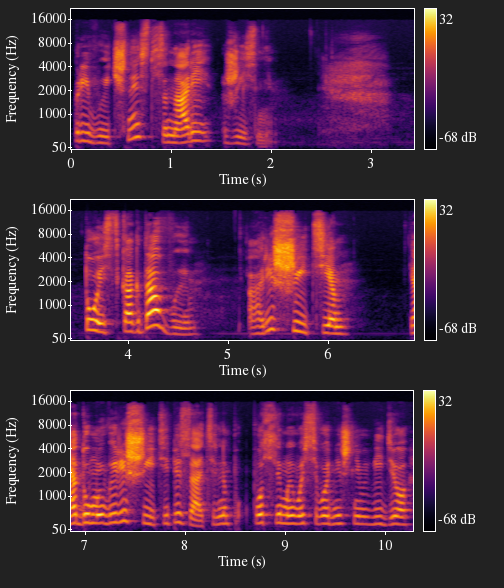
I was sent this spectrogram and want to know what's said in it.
привычный сценарий жизни. То есть, когда вы а, решите, я думаю, вы решите обязательно после моего сегодняшнего видео,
